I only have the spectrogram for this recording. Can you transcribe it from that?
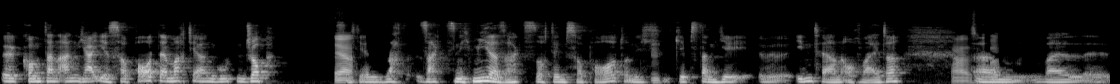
äh, kommt dann an, ja, ihr Support, der macht ja einen guten Job. Ja. Sagt es nicht mir, sagt es doch dem Support und ich mhm. gebe es dann hier äh, intern auch weiter. Ja, ähm, weil äh,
